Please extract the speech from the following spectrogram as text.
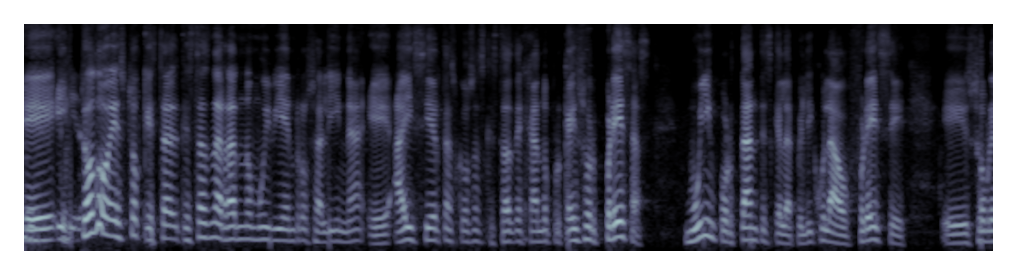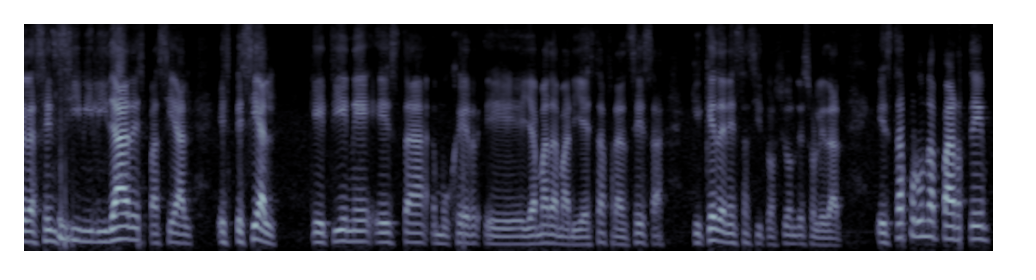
eh, y todo esto que, que estás narrando muy bien, Rosalina, eh, hay ciertas cosas que estás dejando porque hay sorpresas muy importantes que la película ofrece eh, sobre la sensibilidad espacial, especial que tiene esta mujer llamada María, esta francesa, que queda en esta situación de soledad. Está por una parte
